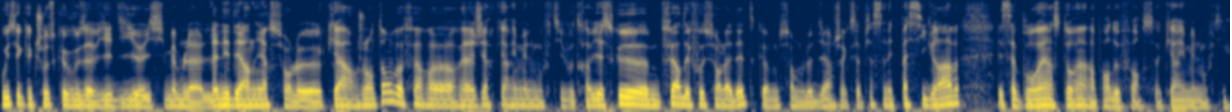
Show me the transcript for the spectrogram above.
Oui, c'est quelque chose que vous aviez dit euh, ici même l'année dernière sur le cas argentin. On va faire euh, réagir Karim El Moufti. Votre avis, est-ce que faire défaut sur la dette, comme semble le dire Jacques Sapir, ça n'est pas si grave et ça pourrait instaurer un rapport de force Karim El Moufti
